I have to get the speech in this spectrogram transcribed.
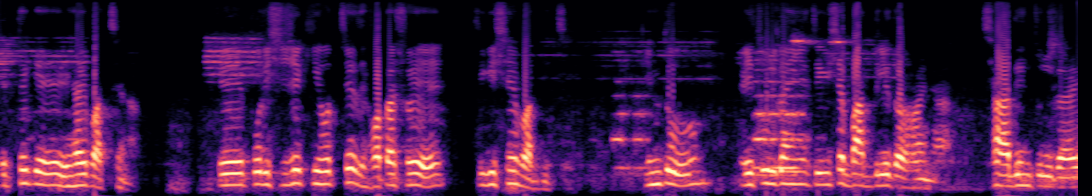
এর থেকে রেহাই পাচ্ছে না। এ পরিশেষে কি হচ্ছে যে হতাশ হয়ে চিকিৎসায় বাদ দিচ্ছে। কিন্তু এই চুলকানি, চিকিৎসা বাদ দিলে তো হয় না। সারাদিন চুলকায়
